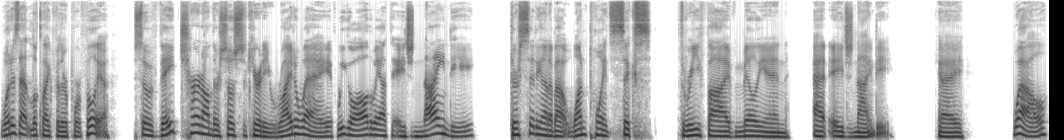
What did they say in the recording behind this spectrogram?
what does that look like for their portfolio? So if they turn on their Social Security right away, if we go all the way out to age 90, they're sitting on about 1.635 million at age 90. Okay. Well,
